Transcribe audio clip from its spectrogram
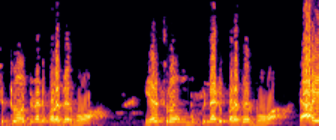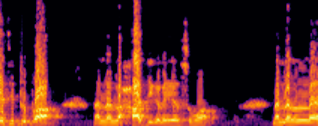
திட்டுறவன் பின்னாடி பல பேர் போவான். ஏசுறவன் பின்னாடி பல பேர் போவான். யாரை ஏசிட்டு இருப்பான்? நல்ல நல்ல ஹாஜிகளை ஏசுவான். நல்ல நல்ல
